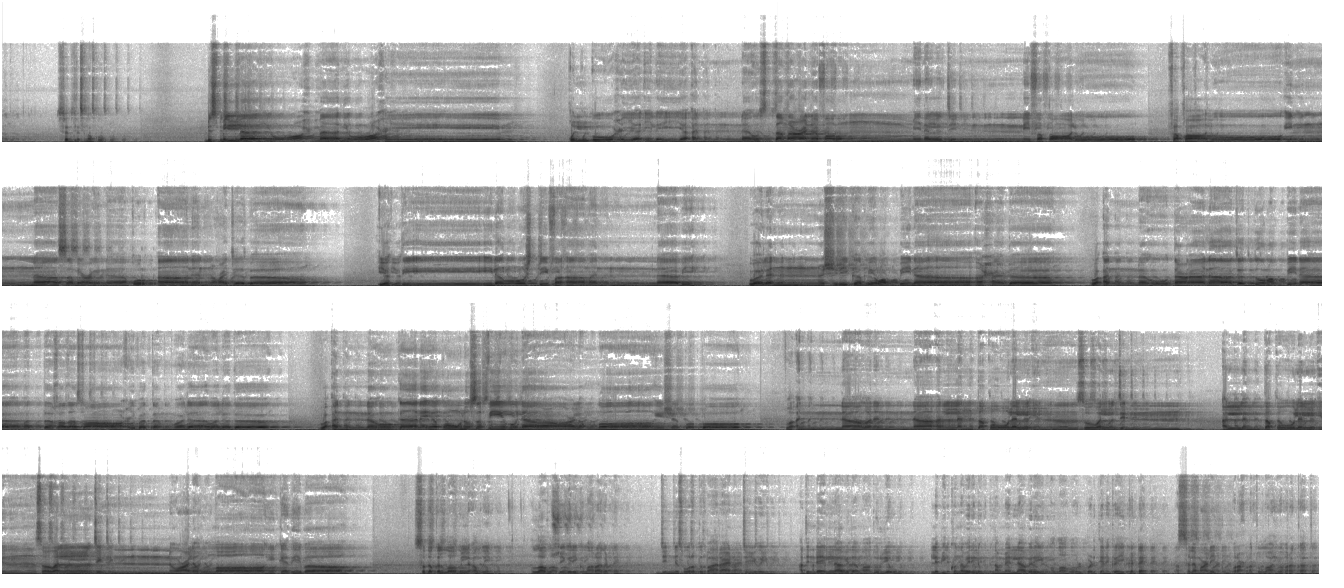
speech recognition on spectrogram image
ശ്രദ്ധിച്ചു നോക്കൂ بسم الله الرحمن الرحيم قل أوحي إلي أنه استمع نفر من الجن فقالوا فقالوا إنا سمعنا قرآنا عجبا. يهدي إلى الرشد فآمنا به. ولن نشرك بربنا أحدا. وأنه تعالى جد ربنا ما اتخذ صاحبة ولا ولدا. وأنه كان يقول سفيهنا على الله شططا. وأنا ظننا أن لن تقول الإنس والجن. أن لن تقول الإنس والجن على الله كذبا സദക്കല്ലാഹുൽ അലീം അള്ളാഹു സ്വീകരിക്കുമാറാകട്ടെ ജിന്ന് സൂറത്ത് പാരായണം ചെയ്യുകയും അതിൻ്റെ എല്ലാവിധ മാധുര്യവും ലഭിക്കുന്നവരിലും നമ്മെ എല്ലാവരെയും അള്ളാഹു ഉൾപ്പെടുത്തി അനുഗ്രഹിക്കട്ടെ അസ്സലാമലൈക്കും വറഹമത്തല്ലാഹി വാത്തു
